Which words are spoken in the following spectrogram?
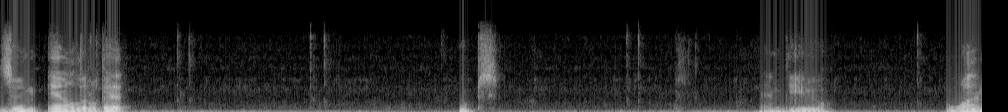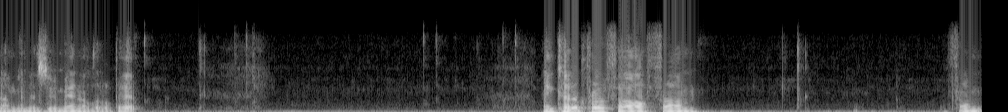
zoom in a little bit. Oops. In view 1 I'm going to zoom in a little bit. And cut a profile from from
